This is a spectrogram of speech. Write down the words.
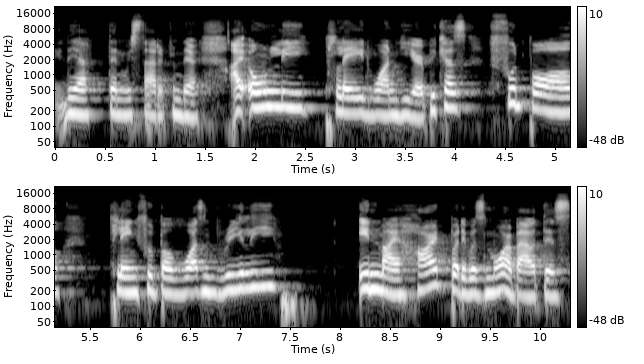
yeah, then we started from there. I only played one year because football, playing football wasn't really in my heart, but it was more about this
